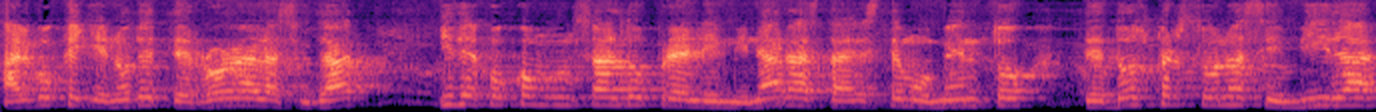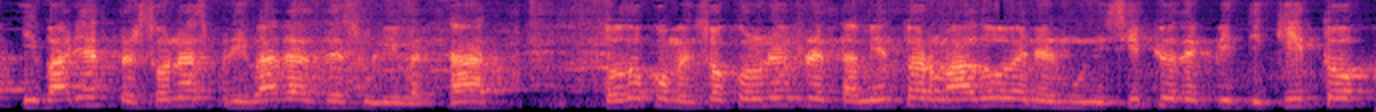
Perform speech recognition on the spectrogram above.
algo que llenó de terror a la ciudad y dejó como un saldo preliminar hasta este momento de dos personas sin vida y varias personas privadas de su libertad. Todo comenzó con un enfrentamiento armado en el municipio de Pitiquito,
